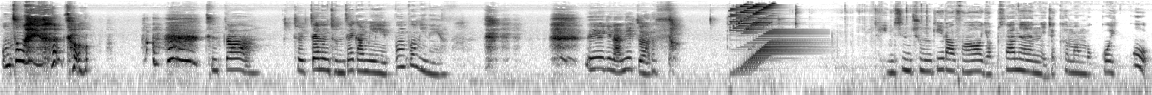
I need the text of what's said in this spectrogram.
엄청 많이 나왔죠? 진짜 둘째는 존재감이 뿜뿜이네요. 내 얘기는 아닐 줄 알았어. 임신 중기라서 엽산은 이제 그만 먹고 있고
